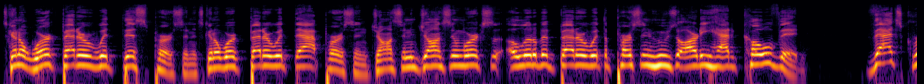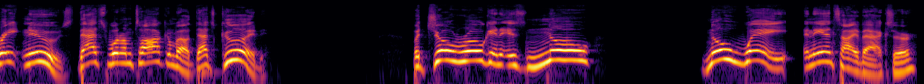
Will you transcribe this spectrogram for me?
It's going to work better with this person. It's going to work better with that person. Johnson & Johnson works a little bit better with the person who's already had COVID. That's great news. That's what I'm talking about. That's good. But Joe Rogan is no no way an anti-vaxxer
